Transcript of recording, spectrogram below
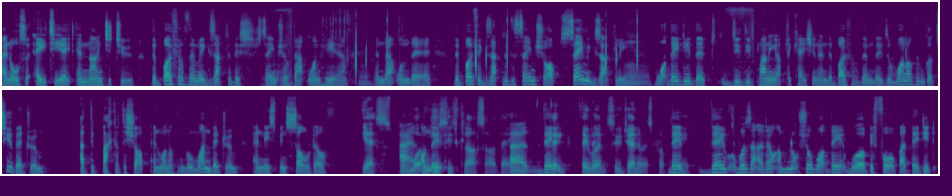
and also 88 and 92, they're both of them exactly the same shop. That one here Mm. and that one there, they're both exactly the same shop, same exactly. Mm. What they did, they did the planning application, and the both of them, there's a, one of them got two bedroom at the back of the shop, and one of them got one bedroom, and it's been sold off. Yes, but and what on the- usage class are they? Uh, they- they, they weren't too generous, probably. They, they was I don't I'm not sure what they were before, but they did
